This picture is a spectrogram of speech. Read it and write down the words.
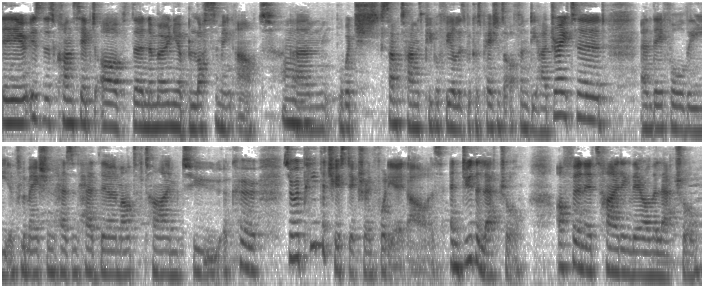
there is this concept of the pneumonia blossoming out, mm. um, which sometimes people feel is because patients are often dehydrated and therefore the inflammation hasn't had the amount of time to occur. So repeat the chest x ray in 48 hours and do the lateral. Often it's hiding there on the lateral.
